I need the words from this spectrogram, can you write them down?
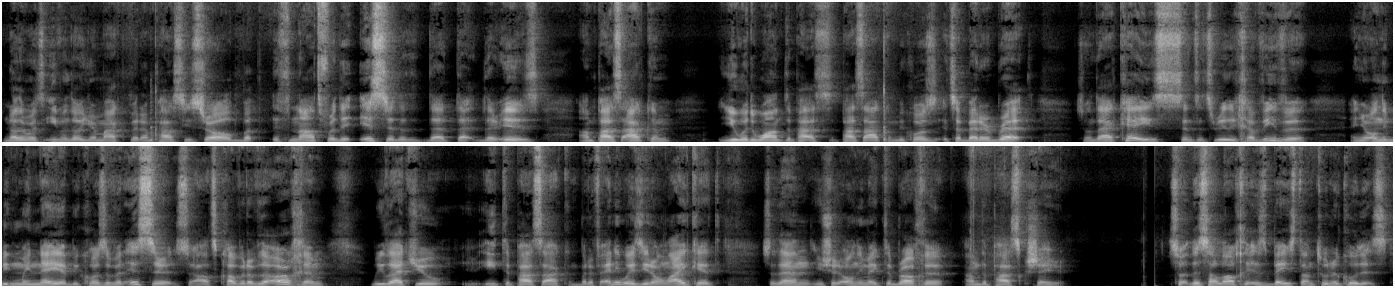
In other words, even though you're makbid on pas yisrael, but if not for the isser that, that, that there is on pasakum, you would want the pas pasakum because it's a better bread. So in that case, since it's really chaviva and you're only being meineya because of an isser, so als covered of the archim, we let you eat the pasakum. But if anyways you don't like it, so then you should only make the bracha on the pas ksheir. So this halacha is based on two nekudas.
